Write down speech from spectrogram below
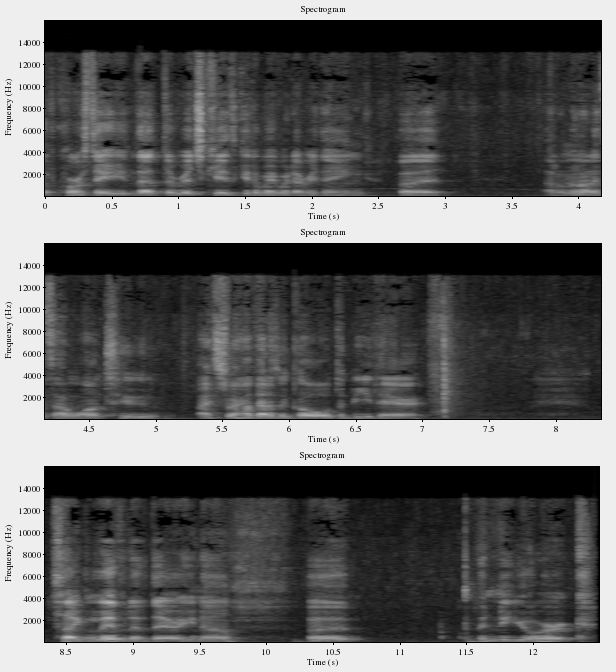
Of course, they let the rich kids get away with everything, but I don't know. It's, I want to. I still have that as a goal to be there. To like live, live there, you know. But, but New York.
